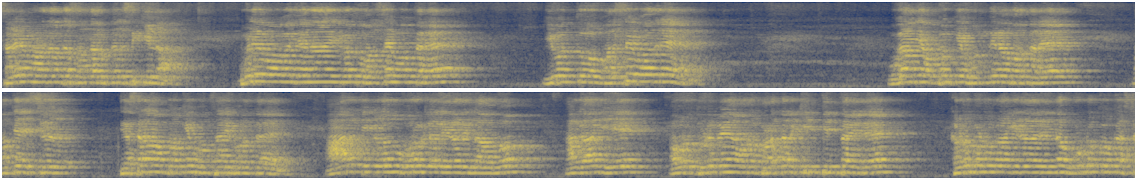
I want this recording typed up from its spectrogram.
ಸರ್ವೆ ಮಾಡಿದಂಥ ಸಂದರ್ಭದಲ್ಲಿ ಸಿಕ್ಕಿಲ್ಲ. ಗುಳೆ ಹೋಗೋ ಜನ ಇವತ್ತು ವಲಸೆ ಹೋಗ್ತಾರೆ. ಇವತ್ತು ವಲಸೆ ಹೋದ್ರೆ ಉಗಾದಿ ಹಬ್ಬಕ್ಕೆ ಒಂದಿನ ಬರ್ತಾರೆ ಮತ್ತೆ ದಸರಾ ಹಬ್ಬಕ್ಕೆ ಒಂದ್ಸಾರಿ ಬರ್ತಾರೆ ಆರು ತಿಂಗಳು ಊರುಗಳಲ್ಲಿ ಇರೋದಿಲ್ಲ ಅವರು ಹಾಗಾಗಿ ಅವರ ದುಡಿಮೆ ಅವರ ಬಡತನ ಕಿತ್ ತಿಂತಾ ಇದೆ. ಕಡು ಬಡವರಾಗಿರೋದ್ರಿಂದ ಊಟಕ್ಕೂ ಕಷ್ಟ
